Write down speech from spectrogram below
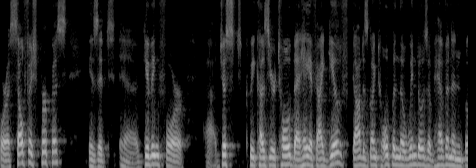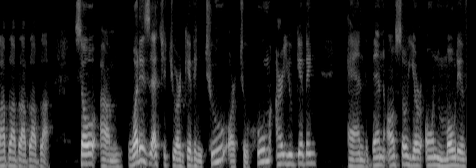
for a selfish purpose? Is it uh, giving for uh, just because you're told that, hey, if I give, God is going to open the windows of heaven and blah, blah, blah, blah, blah. So, um, what is that that you are giving to, or to whom are you giving? And then also your own motive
